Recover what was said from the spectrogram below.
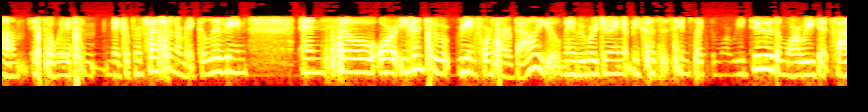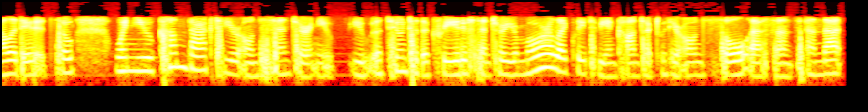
um, it's a way to make a profession or make a living. And so, or even to reinforce our value. Maybe we're doing it because it seems like the more we do, the more we get validated. So when you come back to your own center and you, you attune to the creative center, you're more likely to be in contact with your own soul essence and that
